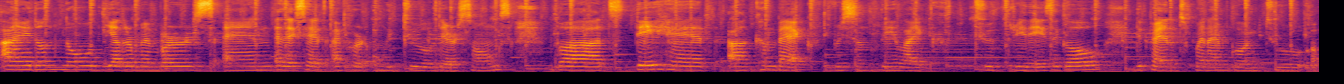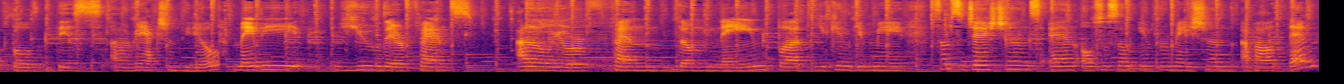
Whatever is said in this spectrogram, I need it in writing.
I don't know the other members and as I said I've heard only two of their songs but they had a comeback recently like two three days ago depend when I'm going to upload this uh, reaction video maybe you their fans I don't know your fandom name, but you can give me some suggestions and also some information about them.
